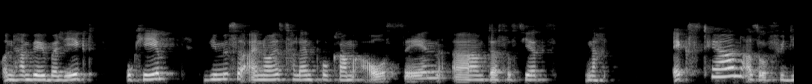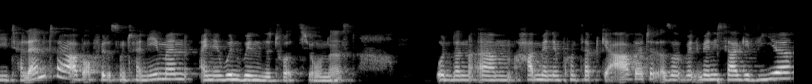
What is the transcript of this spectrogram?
und haben wir überlegt, okay, wie müsse ein neues Talentprogramm aussehen, äh, dass es jetzt nach extern, also für die Talente, aber auch für das Unternehmen eine Win-Win-Situation ist. Und dann ähm, haben wir in dem Konzept gearbeitet. Also wenn, wenn ich sage wir,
